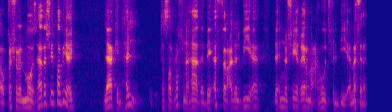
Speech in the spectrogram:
أو قشر الموز هذا شيء طبيعي. لكن هل تصرفنا هذا بيأثر على البيئة؟ لأنه شيء غير معهود في البيئة. مثلا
